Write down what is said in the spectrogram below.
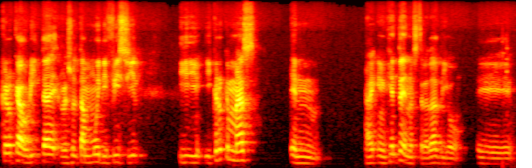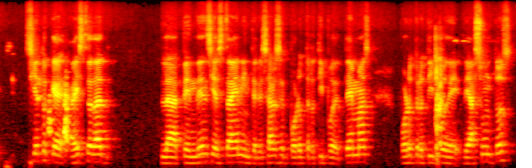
Creo que ahorita resulta muy difícil y creo que más en, en gente de nuestra edad, digo, eh, siento que a esta edad la tendencia está en interesarse por otro tipo de temas, por otro tipo de, asuntos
